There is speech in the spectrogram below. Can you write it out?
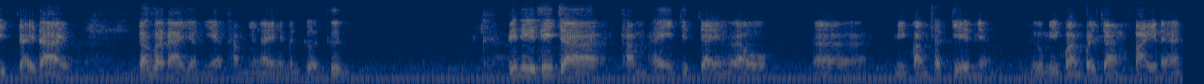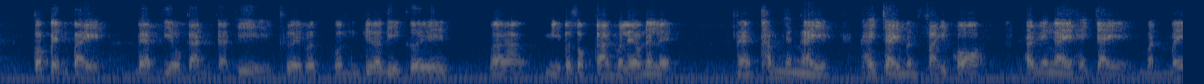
จิตใจได้ ลักษณะอย่างนี้ยทำยังไงให้มันเกิดขึ้น วิธีที่จะทำให้จิตใจของเรามีความชัดเจนเนี่ย หรือมีความกระจ่างใสนะก็เป็นไปแบบเดียวกันกับที่เคยคนพิรดีเคยมีประสบการณ์มาแล้วนั่นแหละนะทำยังไงให้ใจมันใสพอทำยังไงให้ใจมันไม่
